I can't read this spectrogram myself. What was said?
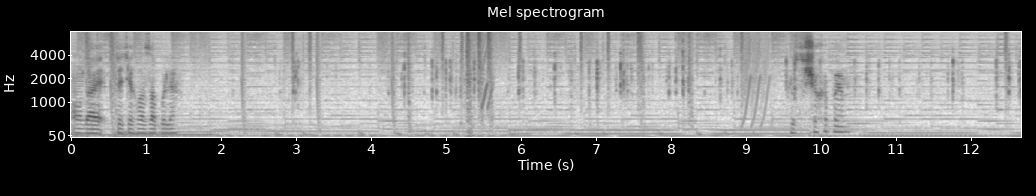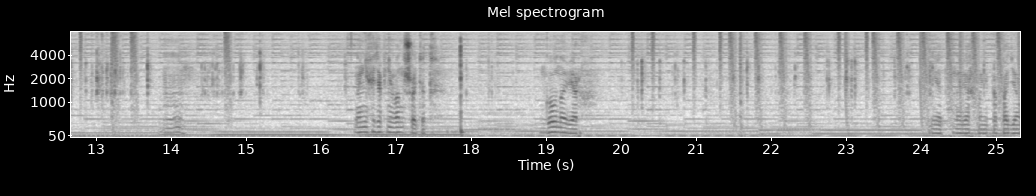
О, да, вот эти глаза были. Плюс еще хп. Но они хотя бы не ваншотят. Гоу наверх. Нет, наверх мы не попадем.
